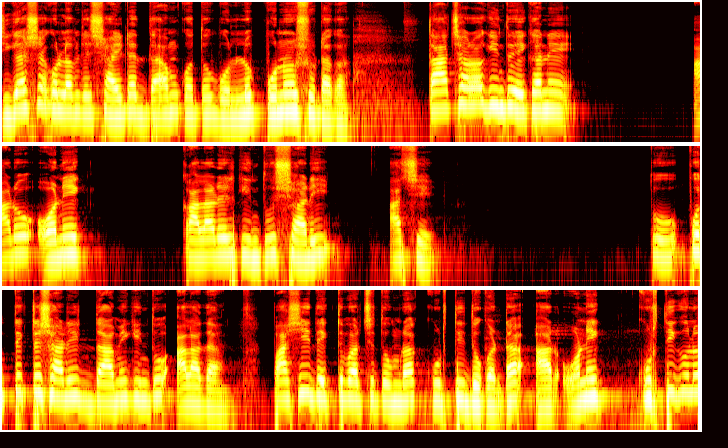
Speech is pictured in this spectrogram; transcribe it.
জিজ্ঞাসা করলাম যে শাড়িটার দাম কত? বলল পনেরোশো টাকা। তাছাড়াও কিন্তু এখানে আরও অনেক কালারের কিন্তু শাড়ি আছে। তো প্রত্যেকটা শাড়ির দামই কিন্তু আলাদা। পাশেই দেখতে পাচ্ছ তোমরা কুর্তির দোকানটা। আর অনেক কুর্তিগুলো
